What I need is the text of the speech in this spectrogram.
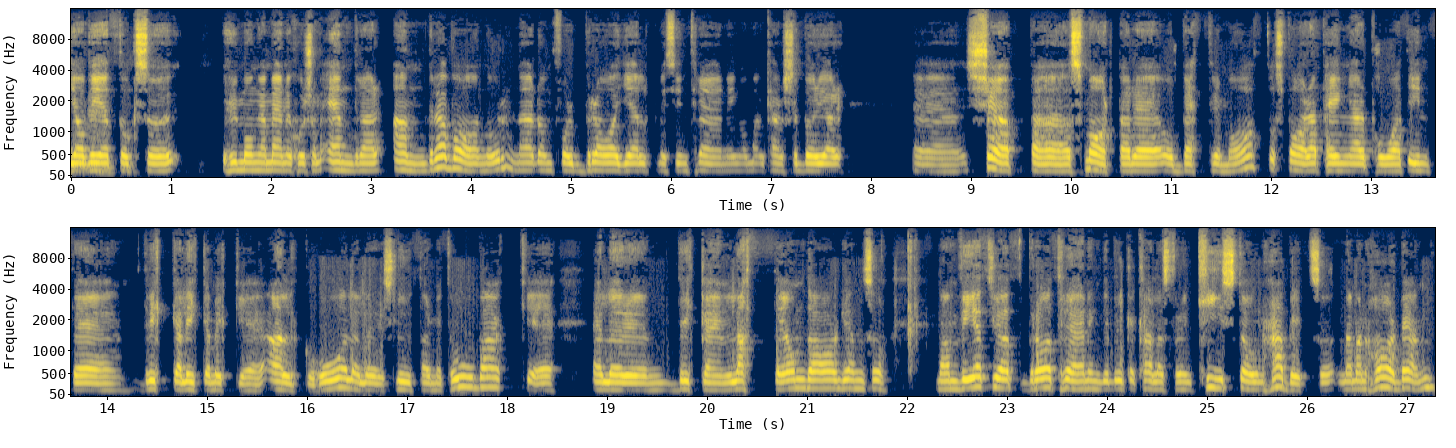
jag vet också hur många människor som ändrar andra vanor när de får bra hjälp med sin träning och man kanske börjar eh, köpa smartare och bättre mat och spara pengar på att inte dricka lika mycket alkohol eller slutar med tobak eller dricka en latte om dagen. Så man vet ju att bra träning det brukar kallas för en keystone habit. Så när man har den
